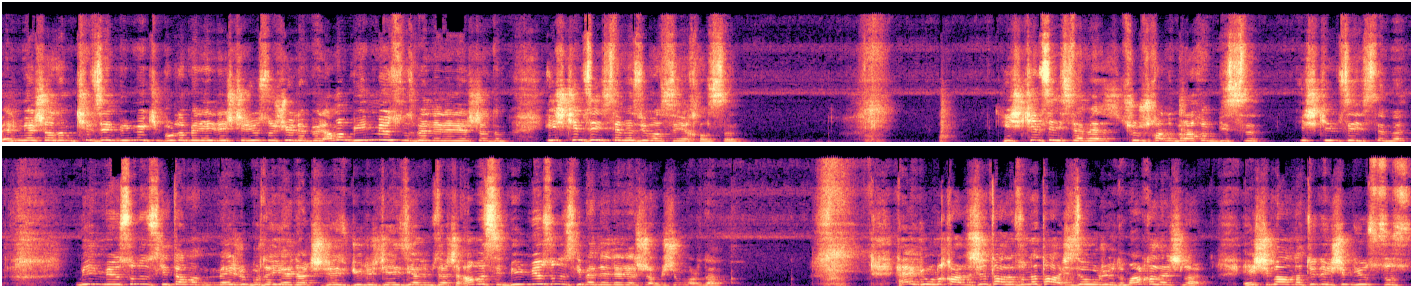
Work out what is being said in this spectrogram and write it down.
Benim yaşadığım kimse bilmiyor ki burada beni eleştiriyorsun şöyle böyle ama bilmiyorsunuz ben neler yaşadım. Hiç kimse istemez yuvası yıkılsın. Hiç kimse istemez çocuklarını bırakıp gitsin. Hiç kimse istemez. Bilmiyorsunuz ki tamam mecbur burada yayın açacağız, güleceğiz, yanımızı açacağız. Ama siz bilmiyorsunuz ki ben neler yaşamışım burada. Her gün onu kardeşinin tarafında tacize uğruyordum arkadaşlar. Eşime anlatıyordu, eşim diyor sus.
